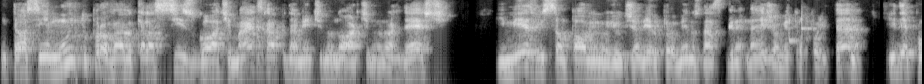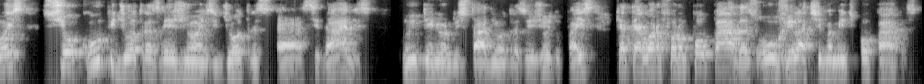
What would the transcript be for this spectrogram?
Então, assim, é muito provável que ela se esgote mais rapidamente no norte e no nordeste e mesmo em São Paulo e no Rio de Janeiro, pelo menos nas, na região metropolitana, e depois se ocupe de outras regiões e de outras uh, cidades no interior do estado e em outras regiões do país que até agora foram poupadas ou relativamente poupadas.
